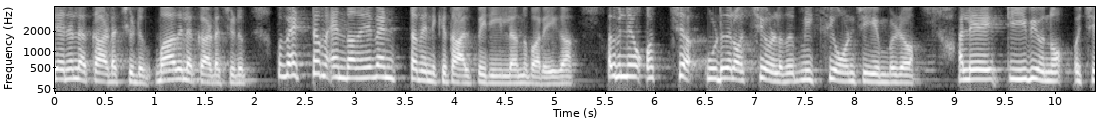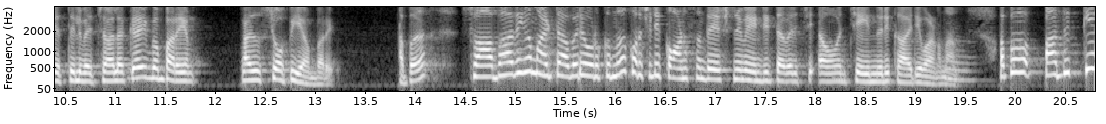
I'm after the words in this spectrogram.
ജനലൊക്കെ അടച്ചിടും വാതിലൊക്കെ അടച്ചിടും. അപ്പൊ വെട്ടം എന്താന്ന് വെട്ടം എനിക്ക് താല്പര്യമില്ല എന്ന് പറയുക. അത് പിന്നെ ഒച്ച കൂടുതൽ ഒച്ചയുള്ളത് മിക്സി ഓൺ ചെയ്യുമ്പോഴോ അല്ലെ ടി വി ഒന്നോ ഒച്ചത്തിൽ വെച്ചാലൊക്കെ ഇവൻ പറയും അത് സ്റ്റോപ്പ് ചെയ്യാൻ പറയും. അപ്പോൾ സ്വാഭാവികമായിട്ട് അവർ ഓർക്കുന്നത് കുറച്ചുകൂടി കോൺസെൻട്രേഷന് വേണ്ടിയിട്ട് അവർ ചെയ്യുന്ന ഒരു കാര്യമാണെന്നാണ്. അപ്പോൾ പതുക്കെ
